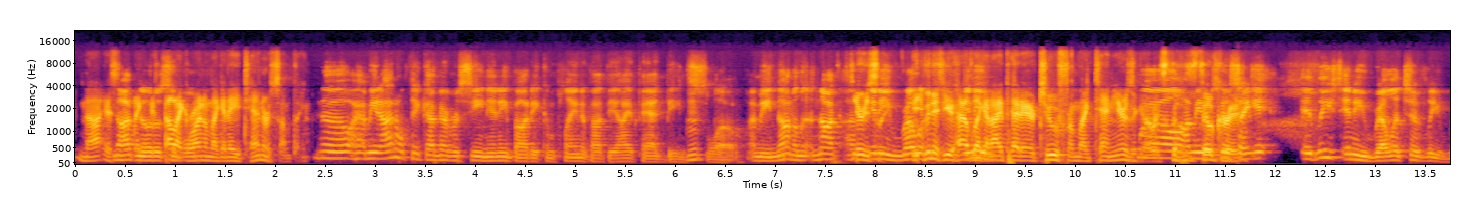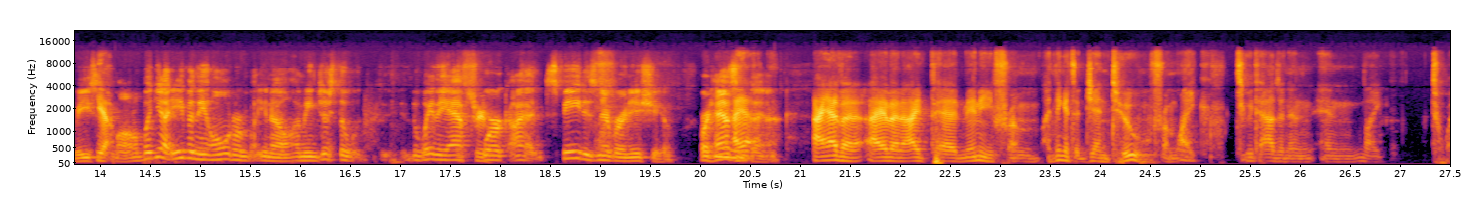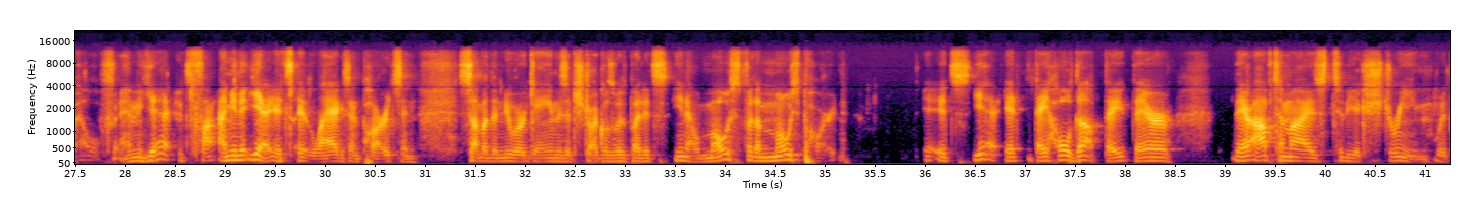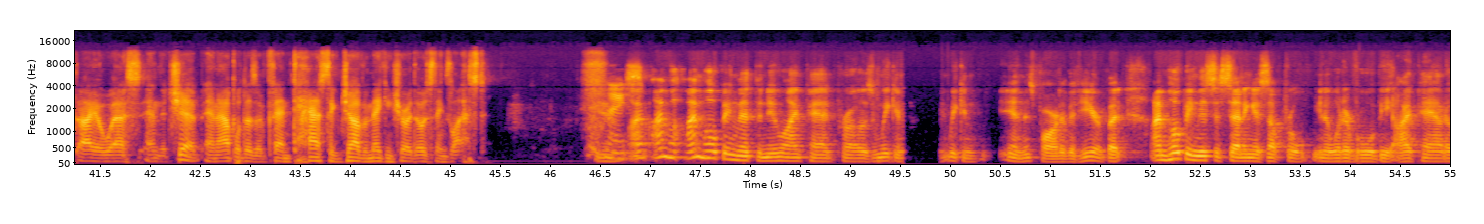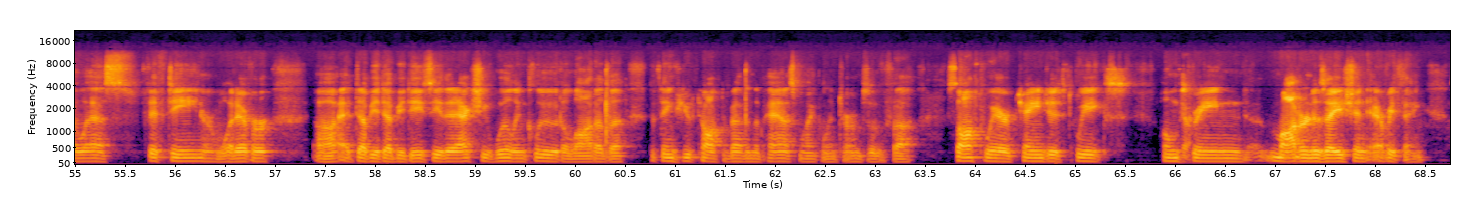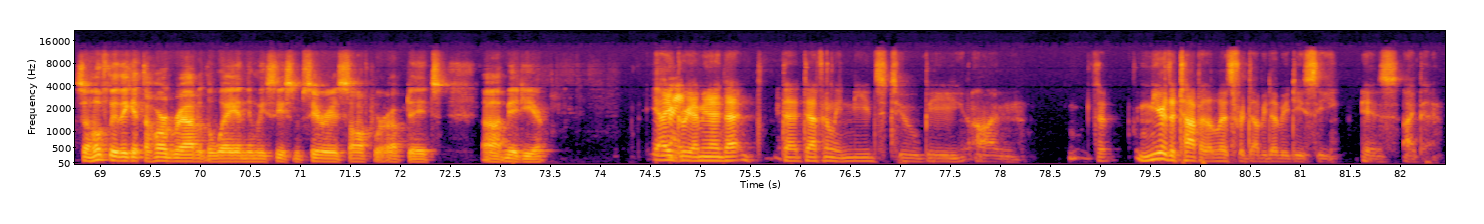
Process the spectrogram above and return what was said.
not it's not, like, it's not like running like an A10 or something. No, I mean I don't think I've ever seen anybody complain about the iPad being mm-hmm. slow. I mean, not on the, not Seriously, any rele- even if you have any, like an iPad Air 2 from like 10 years ago, well, it's still, I mean, still great. Say, it, at least any relatively recent yeah. model, but yeah, even the older, you know, I mean, just the the way the apps work, I, speed is never an issue, or it hasn't I, been. I have a I have an iPad Mini from I think it's a Gen two from like 2000 and, and like 12 and yeah it's fine. I mean it, yeah it's it lags in parts and some of the newer games it struggles with but it's you know most for the most part it's yeah it they hold up. They they're they're optimized to the extreme with ios and the chip and apple does a fantastic job of making sure those things last. Yeah. nice. I'm, I'm i'm hoping that the new ipad pros and we can we can end this part of it here, but I'm hoping this is setting us up for you know whatever will be iPad OS 15 or whatever uh, at WWDC that actually will include a lot of the, the things you've talked about in the past, Michael, in terms of uh, software changes, tweaks, home screen modernization, everything. So hopefully they get the hardware out of the way, and then we see some serious software updates uh, mid-year. Yeah, I right. agree. I mean, that that definitely needs to be on the near the top of the list for WWDC is iPad.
